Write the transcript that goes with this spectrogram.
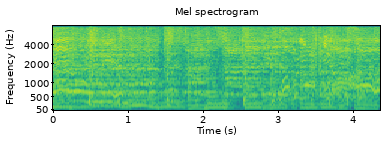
shadow in. Open up your heart.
